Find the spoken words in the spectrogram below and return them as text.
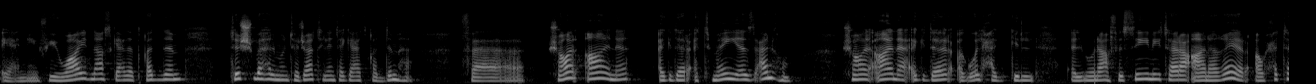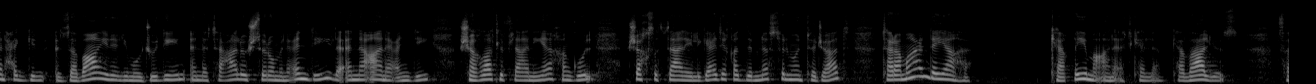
يعني في وايد ناس قاعدة تقدم تشبه المنتجات اللي أنت قاعد تقدمها. ف شلون أنا أقدر أتميز عنهم؟ شلون أنا أقدر أقول حق المنافسيني ترى أنا غير أو حتى حق الزباين اللي موجودين أن تعالوا اشتروا من عندي لأن أنا عندي شغلات الفلانية خلينا نقول الشخص الثاني اللي قاعد يقدم نفس المنتجات ترى ما عنده إياها. كقيمة أنا أتكلم كفاليوز ف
